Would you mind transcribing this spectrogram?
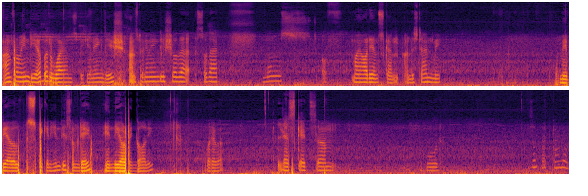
I'm from India, but why I'm speaking English? I'm speaking English so that so that most of my audience can understand me. Maybe I will speak in Hindi someday, Hindi or Bengali, whatever. Let's get some wood. Isn't that kind of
